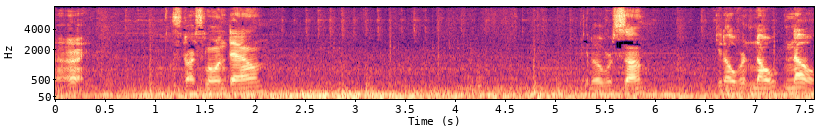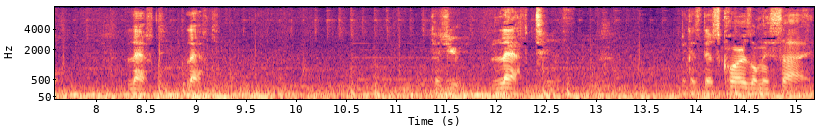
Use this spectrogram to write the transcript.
All right. Start slowing down. Get over some. Get over. No, no. Left, left. Because you left. Because there's cars on this side,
